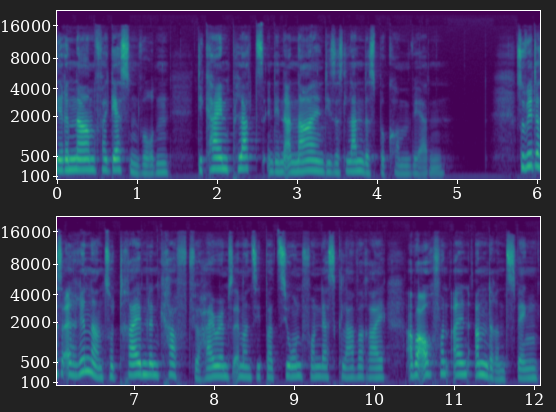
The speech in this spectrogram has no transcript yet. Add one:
deren Namen vergessen wurden, die keinen Platz in den Annalen dieses Landes bekommen werden. So wird das Erinnern zur treibenden Kraft für Hirams Emanzipation von der Sklaverei, aber auch von allen anderen Zwängen,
